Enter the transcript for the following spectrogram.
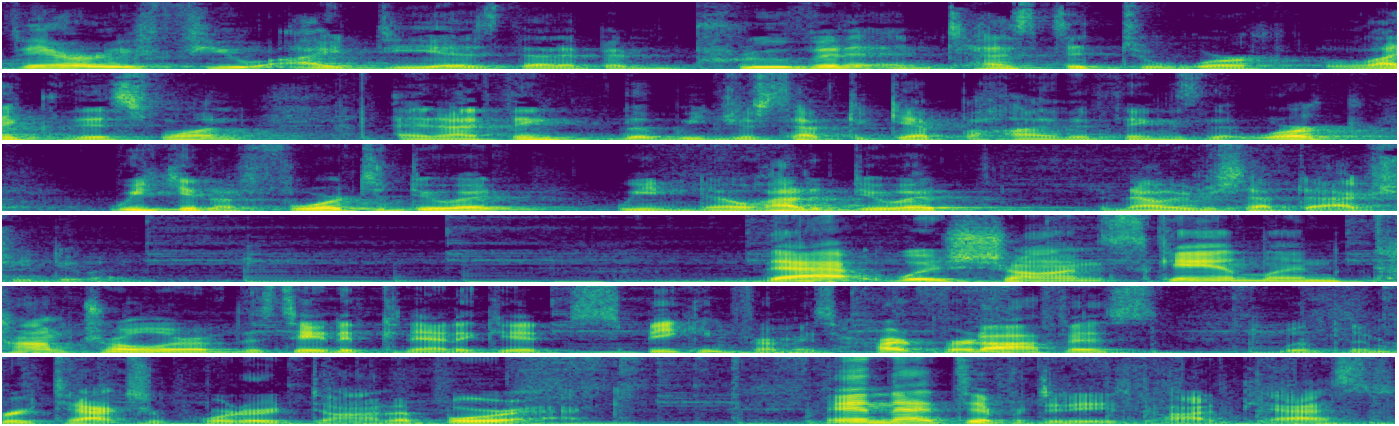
very few ideas that have been proven and tested to work like this one. And I think that we just have to get behind the things that work. We can afford to do it, we know how to do it, and now we just have to actually do it. That was Sean Scanlon, comptroller of the state of Connecticut, speaking from his Hartford office with Bloomberg tax reporter Donna Borak. And that's it for today's podcast.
